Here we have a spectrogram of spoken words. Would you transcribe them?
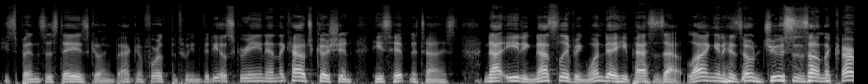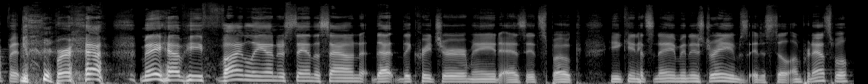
He spends his days going back and forth between video screen and the couch cushion. He's hypnotized. Not eating, not sleeping. One day he passes out, lying in his own juices on the carpet. Perhaps, may have he finally understand the sound that the creature made as it spoke. He can hear its name in his dreams. It is still unpronounceable,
